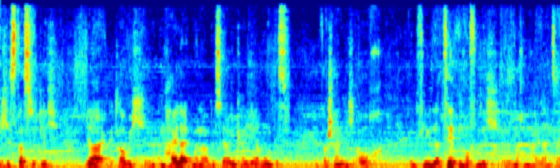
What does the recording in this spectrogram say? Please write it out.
mich ist das wirklich, ja, glaube ich, ein Highlight meiner bisherigen Karriere und das wird wahrscheinlich auch in vielen Jahrzehnten hoffentlich äh, noch ein Highlight sein.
